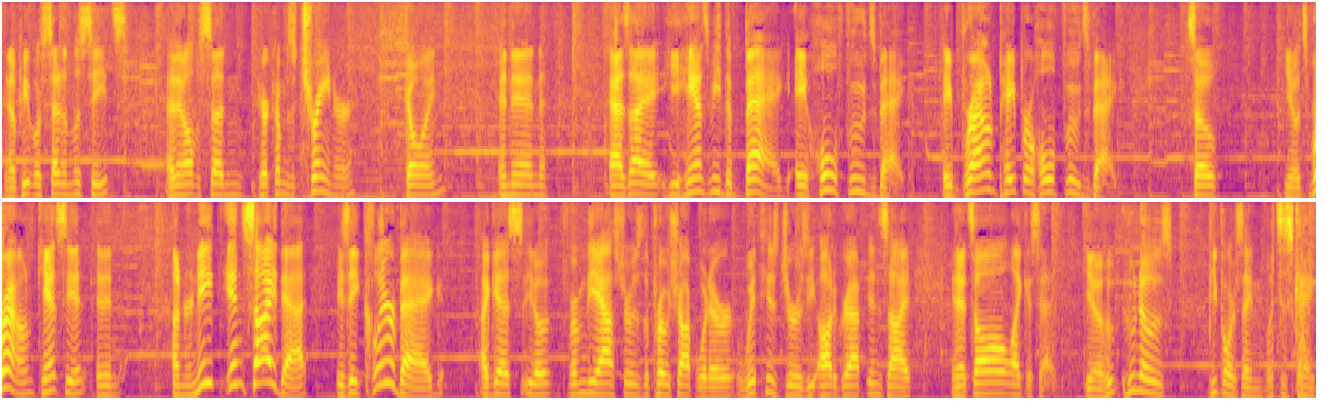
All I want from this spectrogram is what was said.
You know, people are sitting in the seats, and then all of a sudden, here comes a trainer going, and then as I he hands me the bag, a Whole Foods bag, a brown paper Whole Foods bag. So, you know, it's brown, can't see it, and then underneath inside that is a clear bag, I guess, you know, from the Astros, the pro shop, whatever, with his jersey autographed inside, and it's all like I said, you know, who who knows people are saying, What's this guy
